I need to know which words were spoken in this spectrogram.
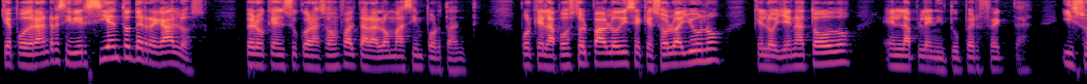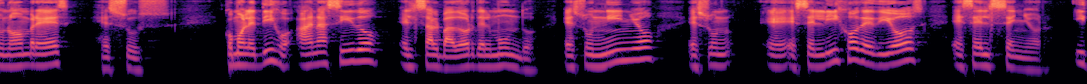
que podrán recibir cientos de regalos, pero que en su corazón faltará lo más importante. Porque el apóstol Pablo dice que solo hay uno que lo llena todo en la plenitud perfecta. Y su nombre es Jesús. Como les dijo, ha nacido el Salvador del mundo. Es un niño, es, un, eh, es el Hijo de Dios, es el Señor. Y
